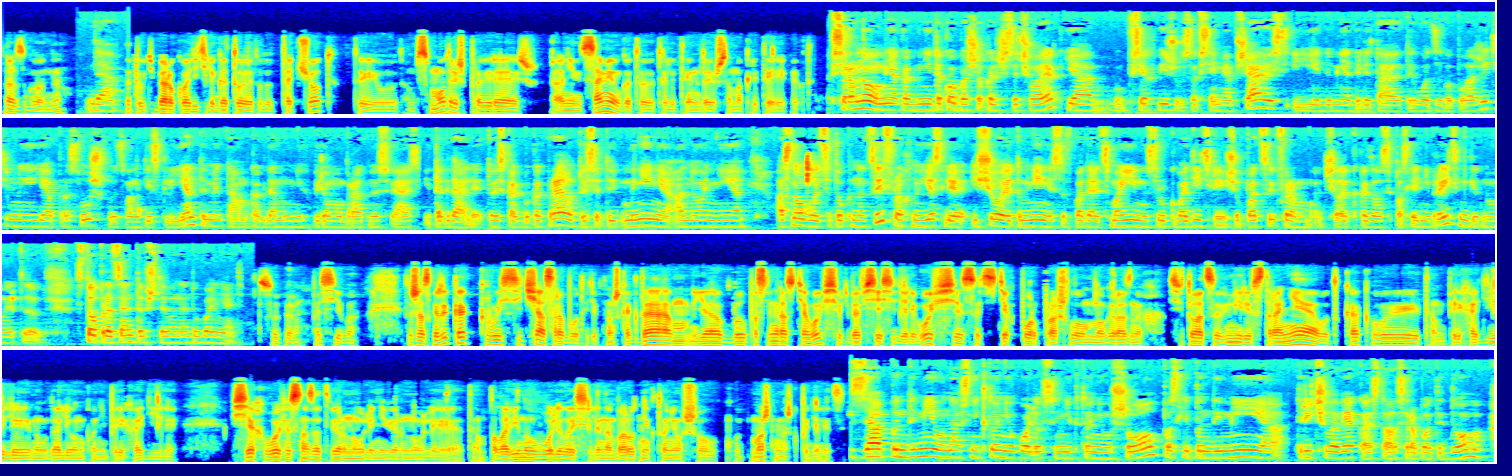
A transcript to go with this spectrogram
Раз в год, да? Да. Это у тебя руководители готовят этот отчет, ты его там смотришь, проверяешь. Они сами его готовят или ты им даешь сама критерии как-то? Все равно у меня как бы не такое большое количество человек. Я всех вижу, со всеми общаюсь, и до меня долетают и отзывы положительные. Я прослушиваю звонки с клиентами, там, когда мы у них берем обратную связь и так далее. То есть, как бы, как правило, то есть это мнение, оно не основывается только на цифрах, но если еще это мнение совпадает с моим и с руководителем еще по цифрам, человек оказался последний в рейтинге, ну, это сто процентов, что его надо увольнять. Супер, спасибо. Слушай, а скажи, как вы сейчас работаете? Потому что когда я был последний раз у тебя в офисе, у тебя все сидели в офисе, с, тех пор прошло много разных ситуаций в мире, в стране. Вот как вы там переходили на удаленку, не переходили? Всех в офис назад вернули, не вернули, там половина уволилась или наоборот никто не ушел. Вот можешь немножко поделиться? За пандемию у нас никто не уволился, никто не ушел. После пандемии три человека осталось работать дома.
